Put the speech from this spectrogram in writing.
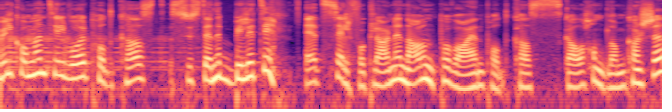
Velkommen til vår podkast Sustainability. Et selvforklarende navn på hva en podkast skal handle om, kanskje.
